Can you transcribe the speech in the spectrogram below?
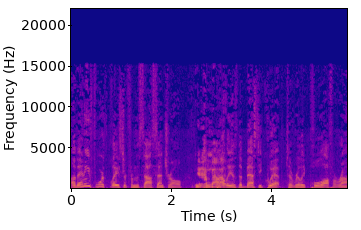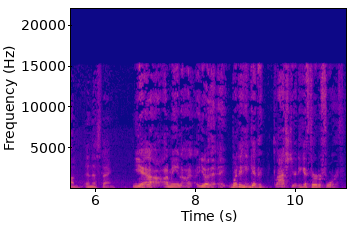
of any fourth placer from the South Central, Yeah, he probably it? is the best equipped to really pull off a run in this thing. Yeah, I mean, I, you know, what did he get last year? Did he get third or fourth?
